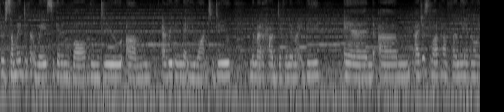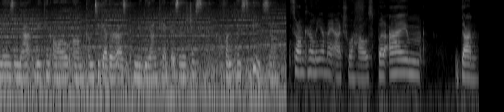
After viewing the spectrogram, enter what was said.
there's so many different ways to get involved and do um, everything that you want to do, no matter how different it might be. And um, I just love how friendly everyone is and that we can all um, come together as a community on campus and it's just a fun place to be, so. So I'm currently at my actual house, but I'm done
